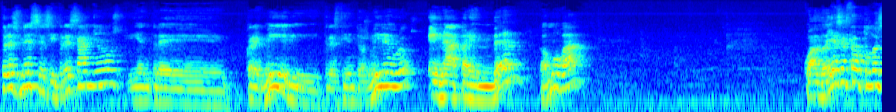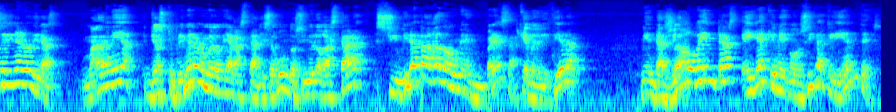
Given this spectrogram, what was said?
3 meses y 3 años y entre 3.000 y 300.000 euros en aprender cómo va. Cuando hayas gastado todo ese dinero dirás, madre mía, yo es que primero no me lo voy a gastar y segundo, si me lo gastara, si hubiera pagado a una empresa que me lo hiciera, mientras yo hago ventas, ella que me consiga clientes.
